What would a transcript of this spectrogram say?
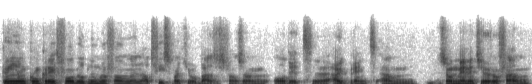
Kun je een concreet voorbeeld noemen van een advies wat je op basis van zo'n audit uitbrengt aan zo'n manager of aan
